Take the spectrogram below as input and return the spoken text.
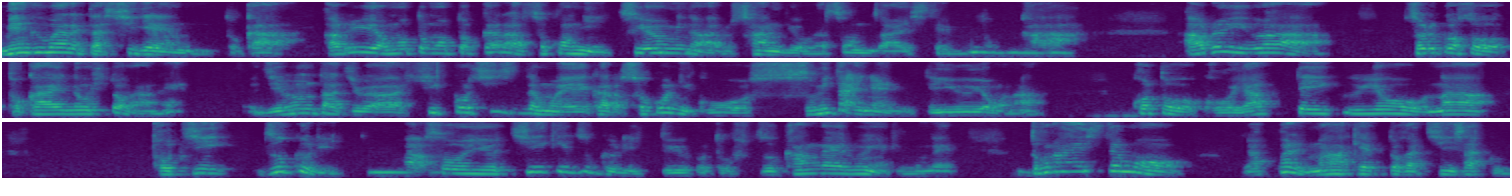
恵まれた資源とかあるいはもともとからそこに強みのある産業が存在してるとか、あるいはそれこそ都会の人がね自分たちは引っ越しでもええからそこにこう住みたいねんっていうようなことをこうやっていくような土地づくり、まあ、そういう地域づくりっていうことを普通考えるんやけどねどないしてもやっぱりマーケットが小さく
